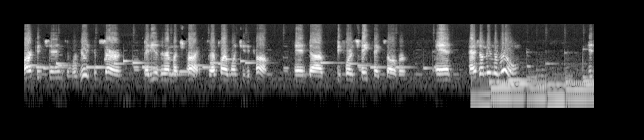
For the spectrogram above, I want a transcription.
Parkinson's, and we're really concerned that he doesn't have much time. So that's why I want you to come, and uh, before the state takes over. And as I'm in the room, his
